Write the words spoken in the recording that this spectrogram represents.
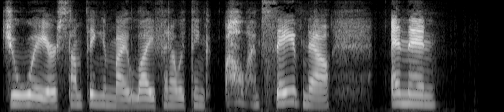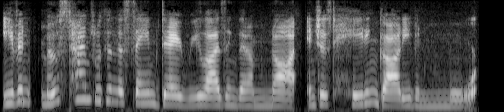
joy or something in my life and I would think, "Oh, I'm saved now." And then even most times within the same day realizing that I'm not and just hating God even more.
